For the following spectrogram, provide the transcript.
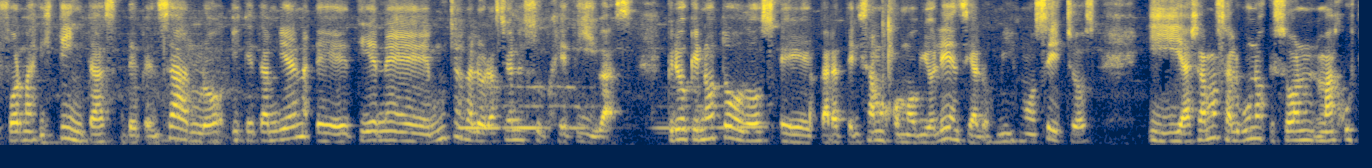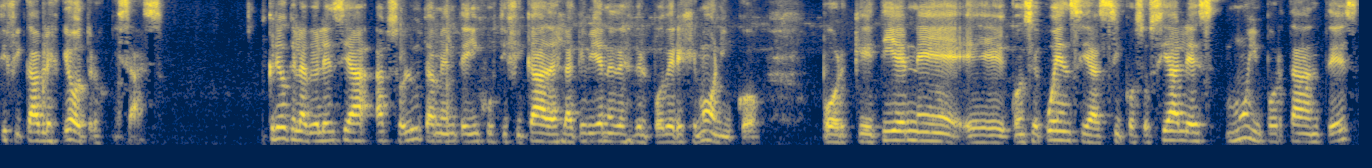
formas distintas de pensarlo y que también tiene muchas valoraciones subjetivas. Creo que no todos eh, caracterizamos como violencia los mismos hechos y hallamos algunos que son más justificables que otros, quizás. Creo que la violencia absolutamente injustificada es la que viene desde el poder hegemónico, porque tiene eh, consecuencias psicosociales muy importantes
